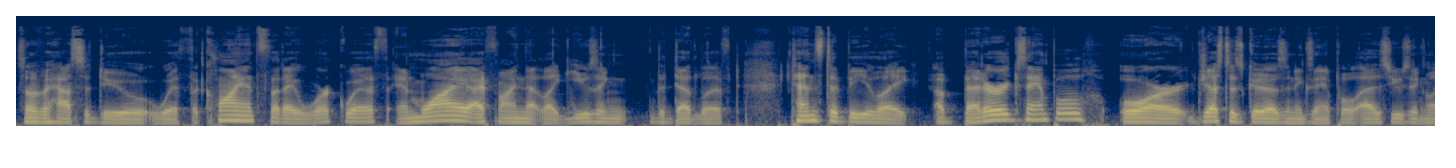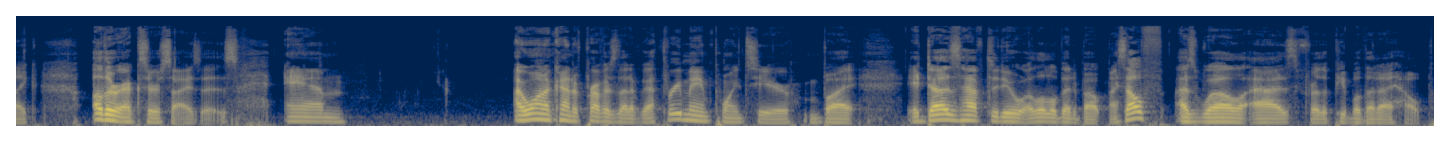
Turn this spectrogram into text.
some of it has to do with the clients that I work with, and why I find that like using the deadlift tends to be like a better example or just as good as an example as using like other exercises. And I want to kind of preface that I've got three main points here, but it does have to do a little bit about myself as well as for the people that I help.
